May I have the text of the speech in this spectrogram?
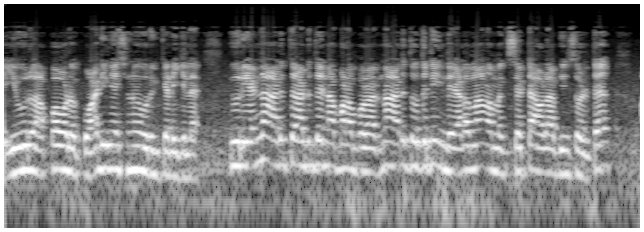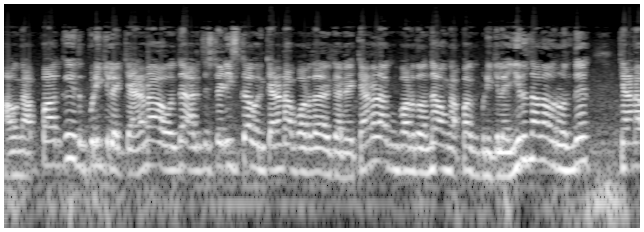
இவர் அப்பாவோட குவாடினேஷனும் இவருக்கு கிடைக்கல. இவர் என்ன அடுத்து அடுத்து என்ன பண்ண போறாருன்னா அடுத்து வந்துட்டு இந்த இடம்லாம் நமக்கு செட் ஆகல அப்படின்னு சொல்லிட்டு அவங்க அப்பாவுக்கு இது பிடிக்கல. கனடா வந்து அடுத்த ஸ்டடிஸ்க்கு அவர் கனடா போறதா இருக்காரு. கனடாக்கு போறது வந்து அவங்க அப்பாவுக்கு பிடிக்கல. இருந்தாலும் அவர் வந்து கனடா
